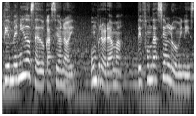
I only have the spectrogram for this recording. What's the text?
Bienvenidos a Educación Hoy, un programa de Fundación Luminis.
